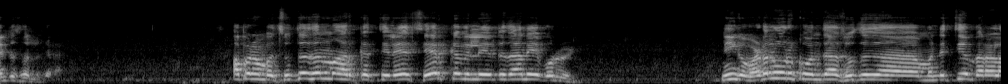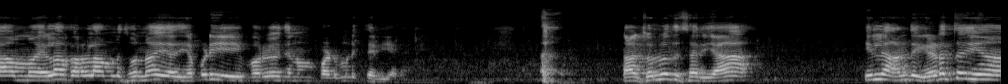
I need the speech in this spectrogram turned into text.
என்று சொல்லுகிறார். அப்ப நம்ம சுத்த சன்மார்க்கத்திலே சேர்க்கவில்லை என்றுதானே பொருள். நீங்க வடலூருக்கு வந்தா சுத்த நித்தியம் பெறலாம் எல்லாம் பெறலாம்னு சொன்னா அது எப்படி பிரயோஜனம் படும்னு தெரியல. நான் சொல்வது சரியா? இல்லை அந்த இடத்தையும்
